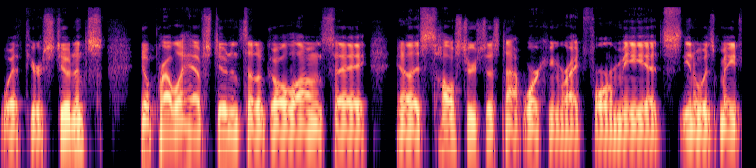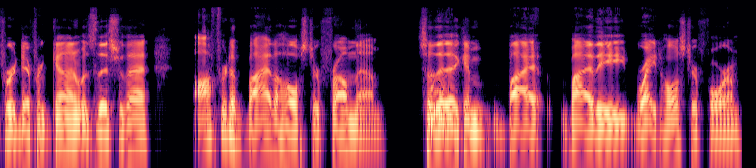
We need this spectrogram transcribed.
with your students, you'll probably have students that'll go along and say, you know, this holster's just not working right for me. It's you know, it was made for a different gun. It was this or that. Offer to buy the holster from them so that Oh. they can buy buy the right holster for them.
